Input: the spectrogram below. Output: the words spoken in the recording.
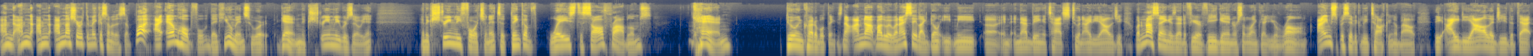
I'm, I'm, I'm, I'm not sure what to make of some of this stuff, but I am hopeful that humans who are, again, extremely resilient and extremely fortunate to think of ways to solve problems can do incredible things. Now, I'm not, by the way, when I say like don't eat meat uh, and, and that being attached to an ideology, what I'm not saying is that if you're a vegan or something like that, you're wrong. I'm specifically talking about the ideology that that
